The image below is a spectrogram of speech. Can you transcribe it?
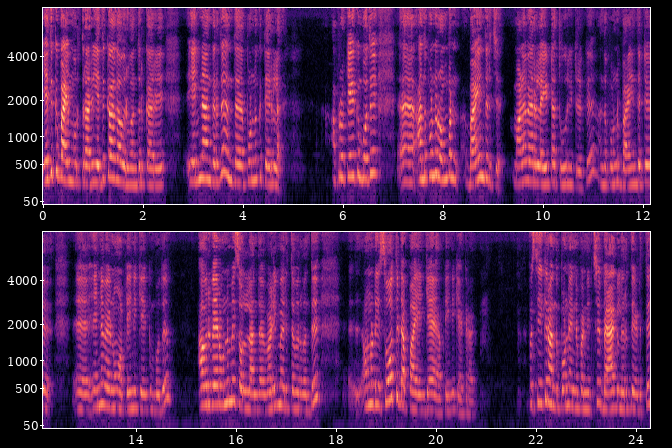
எதுக்கு பயமுறுத்துறாரு? எதுக்காக அவர் வந்திருக்காரு? என்னங்கிறது அந்த பொண்ணுக்கு தெரில அப்புறம் கேட்கும்போது அந்த பொண்ணு ரொம்ப பயந்துருச்சு. மழை வேற லைட்டாக தூரிட்டு இருக்கு அந்த பொண்ணு பயந்துட்டு என்ன வேணும்? அப்படின்னு கேட்கும்போது அவர் வேற ஒன்றுமே சொல்லல. அந்த வழிமறித்தவர் வந்து அவனுடைய சோத்து டப்பா எங்க? அப்படின்னு கேட்குறாரு இப்போ சீக்கிரம் அந்த பொண்ணு என்ன பண்ணிடுச்சு? பேக்லேருந்து எடுத்து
